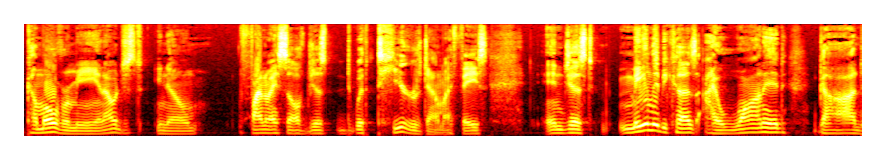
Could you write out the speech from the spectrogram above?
come over me, and I would just, you know, find myself just with tears down my face. and just mainly because I wanted God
